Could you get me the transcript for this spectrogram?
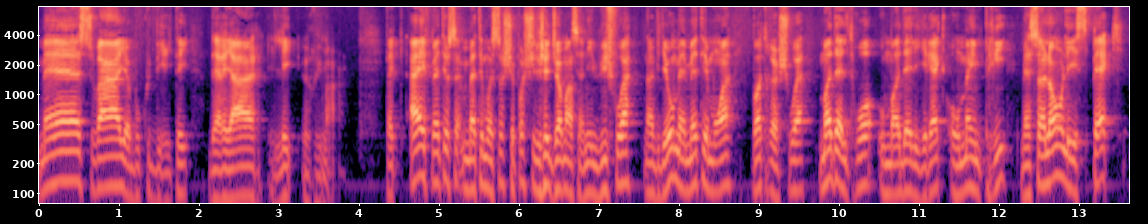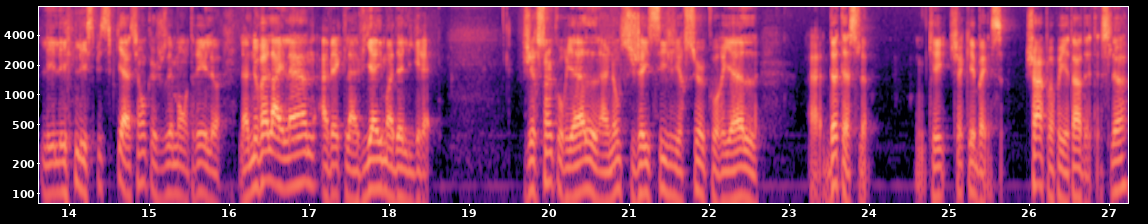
mais souvent, il y a beaucoup de vérité derrière les rumeurs. Fait que, mettez-moi ça, je sais pas si j'ai déjà mentionné huit fois dans la vidéo, mais mettez-moi votre choix, modèle 3 ou modèle Y au même prix, mais selon les specs, les, spécifications que je vous ai montrées là. La nouvelle Island avec la vieille modèle Y. J'ai reçu un courriel, un autre sujet ici, j'ai reçu un courriel euh, de Tesla. OK, checkez bien ça. Cher propriétaire de Tesla,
